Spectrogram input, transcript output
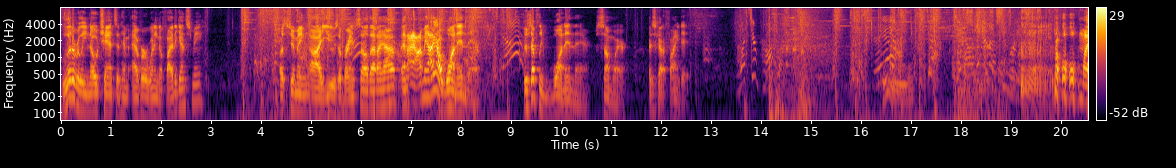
literally no chance in him ever winning a fight against me. Assuming I use a brain cell that I have. And I, I mean, I got one in there. There's definitely one in there somewhere. I just gotta find it. What's your problem? Ooh. Oh my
